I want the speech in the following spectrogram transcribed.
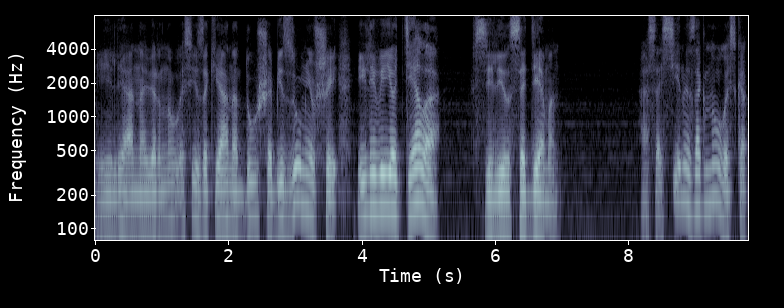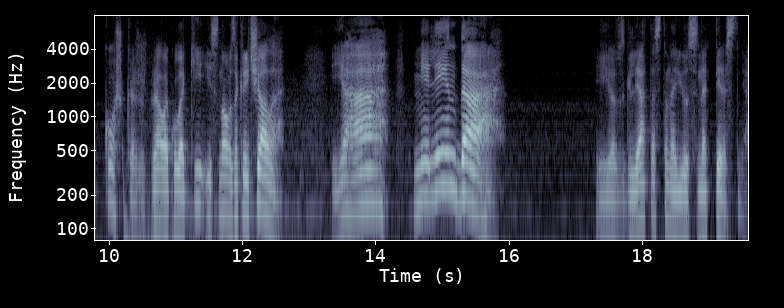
Или она вернулась из океана душ обезумевшей, или в ее тело вселился демон. Ассасин изогнулась, как кошка, сжала кулаки и снова закричала. «Я Мелинда!» Ее взгляд остановился на перстнях.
